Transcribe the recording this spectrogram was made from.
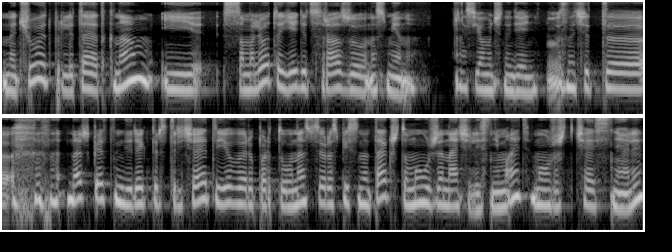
ночует, прилетает к нам и с самолета едет сразу на смену съемочный день. Значит, э, наш кастинг-директор встречает ее в аэропорту. У нас все расписано так, что мы уже начали снимать, мы уже часть сняли,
